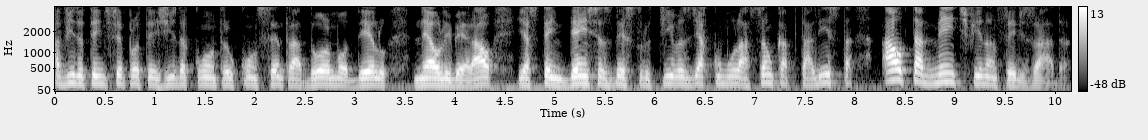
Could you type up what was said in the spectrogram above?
a vida tem de ser protegida contra o concentrador modelo neoliberal e as tendências destrutivas de acumulação capitalista altamente financeirizada.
